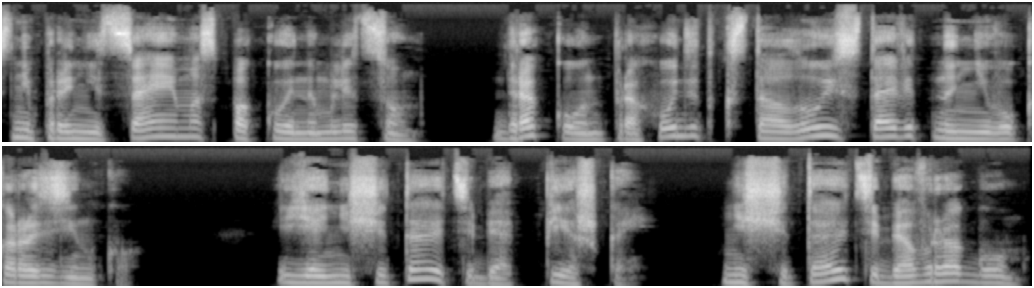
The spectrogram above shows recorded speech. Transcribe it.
с непроницаемо спокойным лицом. Дракон проходит к столу и ставит на него корзинку. «Я не считаю тебя пешкой, не считаю тебя врагом.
